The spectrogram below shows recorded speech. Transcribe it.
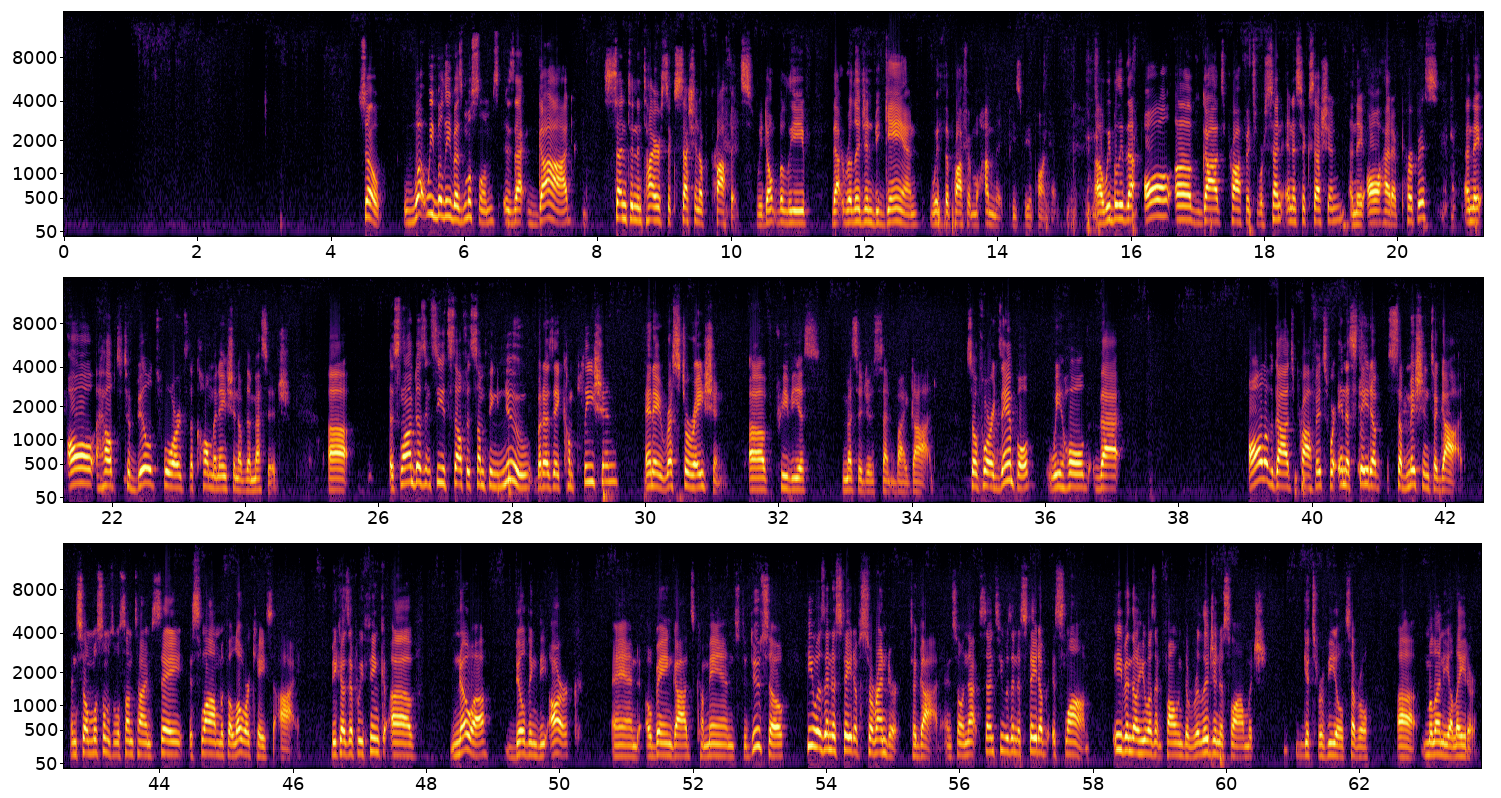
So, what we believe as Muslims is that God sent an entire succession of prophets. We don't believe that religion began with the Prophet Muhammad, peace be upon him. Uh, we believe that all of God's prophets were sent in a succession and they all had a purpose and they all helped to build towards the culmination of the message. Uh, Islam doesn't see itself as something new, but as a completion and a restoration of previous messages sent by God. So, for example, we hold that all of God's prophets were in a state of submission to God. And so Muslims will sometimes say Islam with a lowercase i. Because if we think of Noah building the ark and obeying God's commands to do so, he was in a state of surrender to God. And so, in that sense, he was in a state of Islam, even though he wasn't following the religion Islam, which gets revealed several uh, millennia later.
